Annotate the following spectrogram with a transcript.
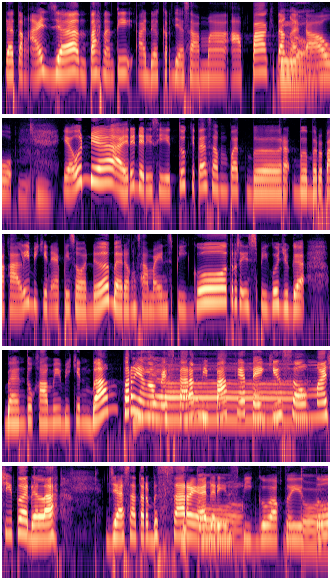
datang aja entah nanti ada kerjasama apa kita nggak tahu Mm-mm. ya udah akhirnya dari situ kita sempat ber- beberapa kali bikin episode bareng sama Inspigo terus Inspigo juga bantu kami bikin bumper yang sampai Iya. sekarang dipakai thank you so much itu adalah jasa terbesar ya dari Betul, Inspigo waktu betul. itu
